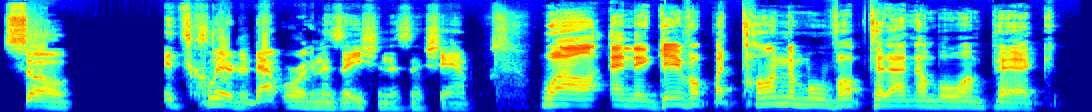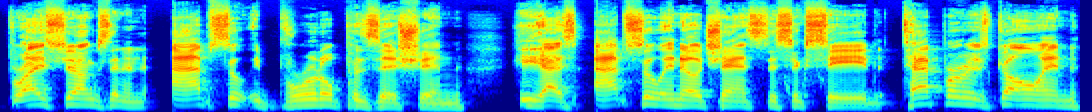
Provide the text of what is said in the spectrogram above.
So it's clear that that organization is in shambles. Well, and they gave up a ton to move up to that number one pick. Bryce Young's in an absolutely brutal position. He has absolutely no chance to succeed. Tepper is going.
